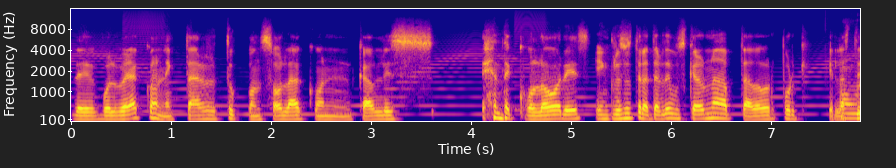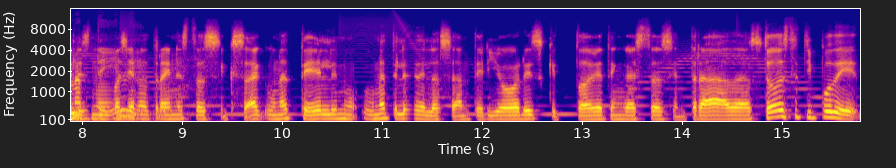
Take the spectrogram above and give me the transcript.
de volver a conectar tu consola con cables de colores, incluso tratar de buscar un adaptador porque las teles nuevas ya no traen estas, exacto, una tele, una tele de las anteriores que todavía tenga estas entradas, todo este tipo de,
